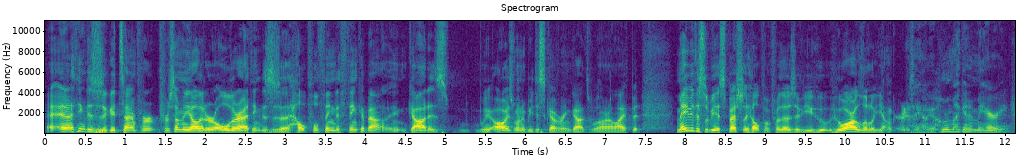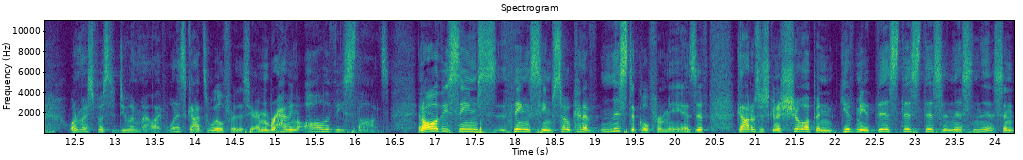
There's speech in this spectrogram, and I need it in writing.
and I think this is a good time for, for some of y'all that are older. I think this is a helpful thing to think about. God is, we always want to be discovering God's will in our life, but maybe this will be especially helpful for those of you who, who are a little younger to think, okay, who am I going to marry? What am I supposed to do in my life? What is God's will for this year? I remember having all of these thoughts. And all of these seems, things seem so kind of mystical for me, as if God was just going to show up and give me this, this, this, and this, and this. And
